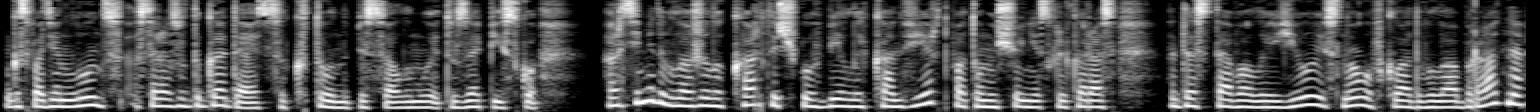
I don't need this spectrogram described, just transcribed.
господин Лунц сразу догадается, кто написал ему эту записку. Артемида вложила карточку в белый конверт, потом еще несколько раз доставала ее и снова вкладывала обратно.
